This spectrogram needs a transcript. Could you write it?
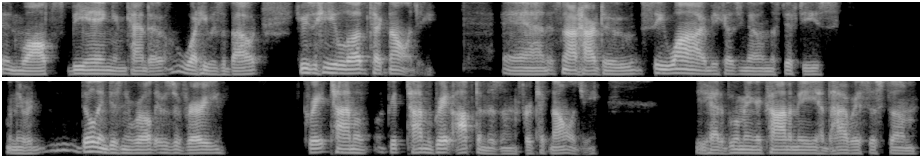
in Walt's being and kind of what he was about. He was he loved technology, and it's not hard to see why because you know in the 50s when they were building Disney World, it was a very great time of good time of great optimism for technology. You had a booming economy, you had the highway system,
